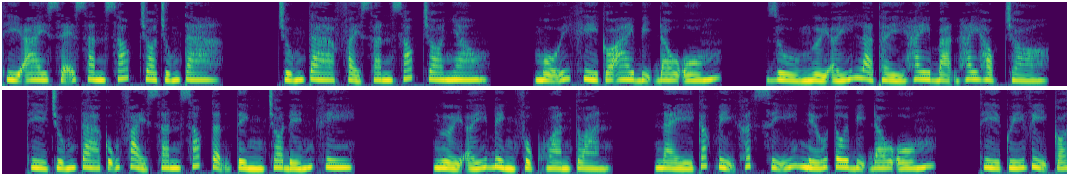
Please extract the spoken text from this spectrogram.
thì ai sẽ săn sóc cho chúng ta? Chúng ta phải săn sóc cho nhau. Mỗi khi có ai bị đau ốm, dù người ấy là thầy hay bạn hay học trò, thì chúng ta cũng phải săn sóc tận tình cho đến khi người ấy bình phục hoàn toàn. Này các vị khất sĩ nếu tôi bị đau ốm, thì quý vị có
